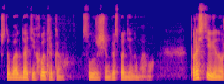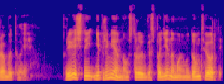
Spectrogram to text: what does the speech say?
чтобы отдать их отрокам, служащим господину моему. Прости вину рабы твоей. Привечный непременно устроит господину моему дом твердый,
